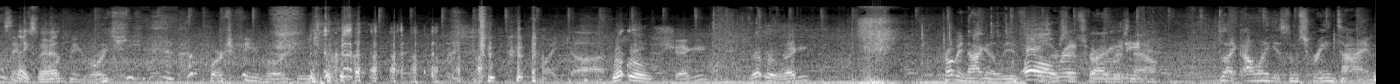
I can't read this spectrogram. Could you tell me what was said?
His Thanks, man. Pork me Rourke. Pork me Rourke. oh my god. Ruh-roh, Shaggy. Ruh-roh, Reggie. Probably not gonna leave Oh, they're rip, subscribers Rooney. now. It's like, I want to get some screen time.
